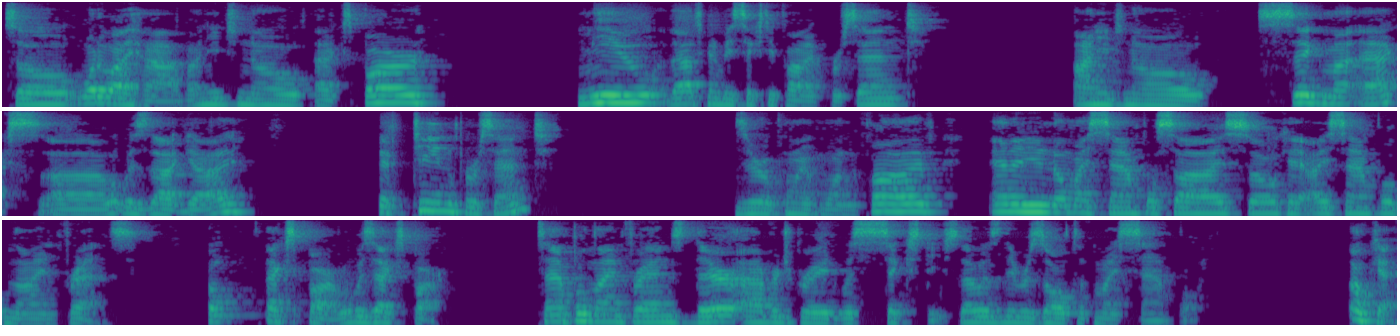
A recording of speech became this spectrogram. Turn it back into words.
So what do I have? I need to know x bar, mu, that's going to be 65%. I need to know sigma x, uh, what was that guy? 15%. 0.15, and I need to know my sample size. So, okay, I sampled nine friends. Oh, X bar, what was X bar? Sample nine friends, their average grade was 60. So that was the result of my sample. Okay,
